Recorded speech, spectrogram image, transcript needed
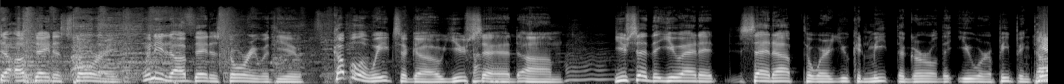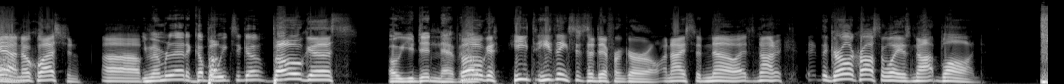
Need to update a story. We need to update a story with you. A couple of weeks ago, you said um, you said that you had it set up to where you could meet the girl that you were a peeping Tom. Yeah, no question. Uh, you remember that a couple weeks ago? Bogus. Oh, you didn't have it. Bogus. He he thinks it's a different girl. And I said, no, it's not. The girl across the way is not blonde. so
